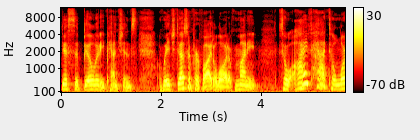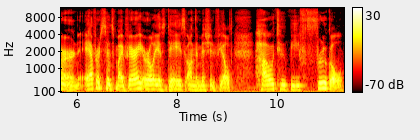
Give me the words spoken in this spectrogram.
disability pensions, which doesn't provide a lot of money. So I've had to learn ever since my very earliest days on the mission field how to be frugal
